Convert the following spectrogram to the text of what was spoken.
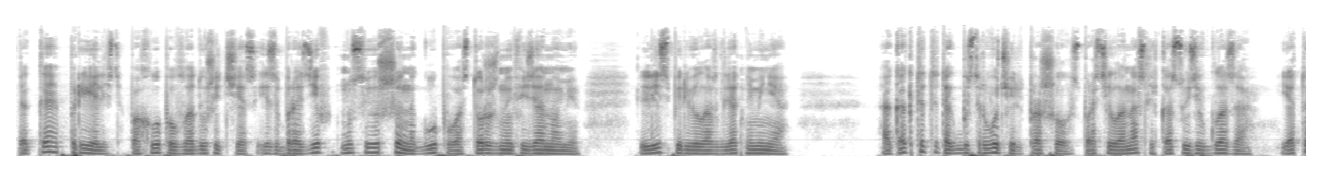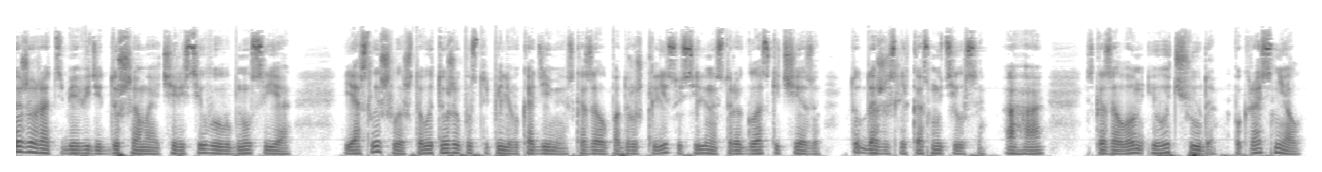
«Какая прелесть!» – похлопал в ладоши Чес, изобразив, ну, совершенно глупо восторженную физиономию. Лис перевела взгляд на меня. «А как-то ты так быстро в очередь прошел?» – спросила она, слегка сузив глаза. «Я тоже рад тебя видеть, душа моя!» – через силу улыбнулся я. «Я слышала, что вы тоже поступили в академию», — сказала подружка Лис, усиленно строя глазки Чезу. Тот даже слегка смутился. «Ага», — сказал он, и вот чудо, покраснел.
